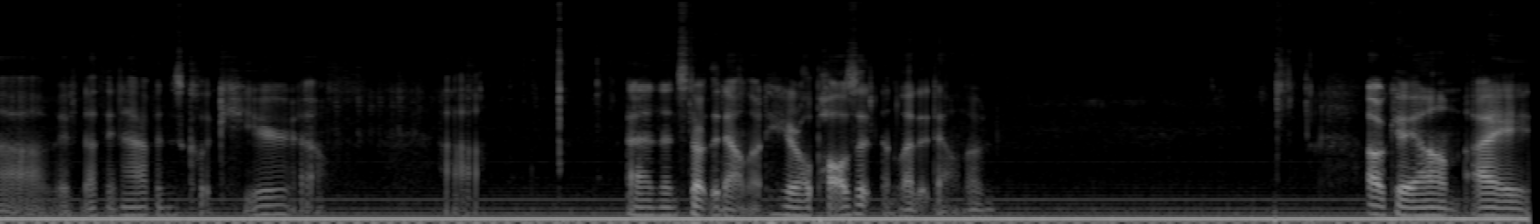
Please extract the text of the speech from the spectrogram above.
Um, if nothing happens click here. Oh and then start the download. Here I'll pause it and let it download. Okay, um, I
